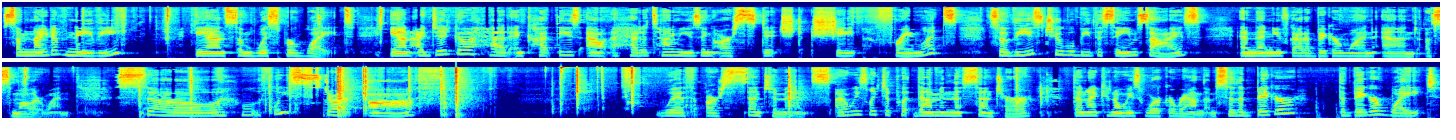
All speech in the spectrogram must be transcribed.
some Night of Navy and some Whisper White. And I did go ahead and cut these out ahead of time using our stitched shape framelits. So these two will be the same size and then you've got a bigger one and a smaller one. So well, if we start off with our sentiments, I always like to put them in the center, then I can always work around them. So the bigger, the bigger white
